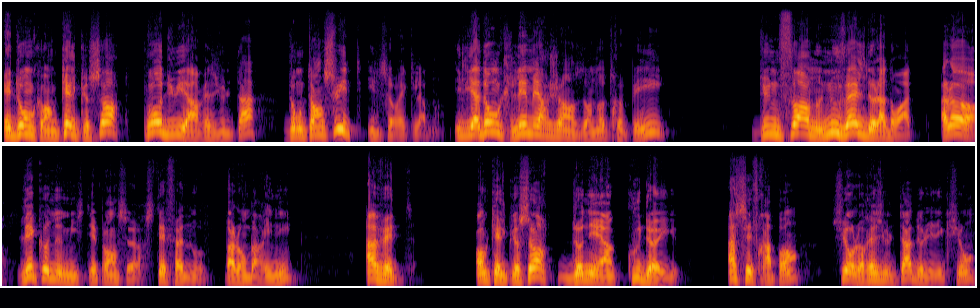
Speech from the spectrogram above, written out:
et donc en quelque sorte produit un résultat dont ensuite il se réclame. Il y a donc l'émergence dans notre pays d'une forme nouvelle de la droite. Alors, l'économiste et penseur Stefano Palombarini avait, en quelque sorte, donné un coup d'œil assez frappant sur le résultat de l'élection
